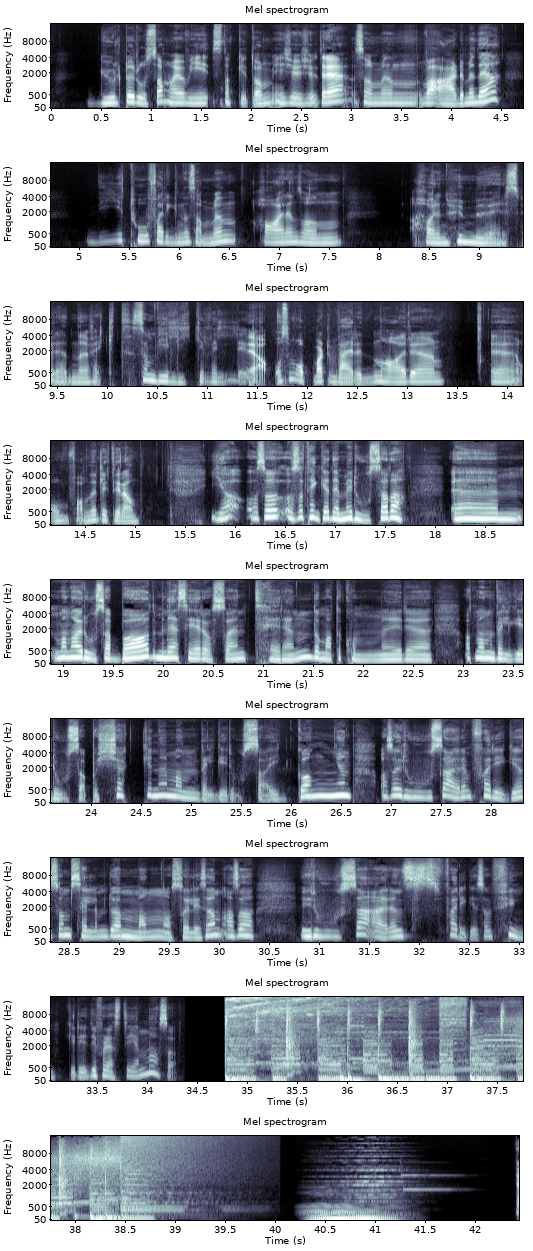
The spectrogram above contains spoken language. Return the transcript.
Gult og rosa har jo vi snakket om i 2023 som en Hva er det med det? De to fargene sammen har en sånn har en humørspredende effekt. Som vi liker veldig godt. Ja, og som åpenbart verden har eh, eh, omfavnet lite grann. Ja, og så, tenker jeg det med rosa, da. Um, man har rosa bad, men jeg ser også en trend om at det kommer eh, At man velger rosa på kjøkkenet, man velger rosa i gangen. Altså, rosa er en farge som, selv om du er mann også, liksom Altså, rosa er en farge som funker i de fleste hjem, altså.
